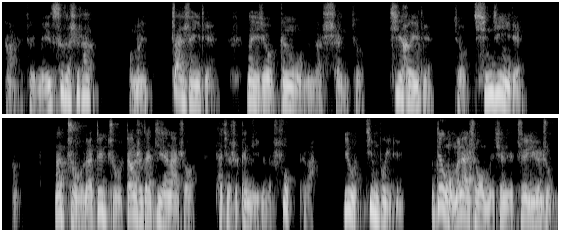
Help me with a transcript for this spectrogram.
啊，就是每一次的试探，我们战胜一点，那也就跟我们的神就结合一点，就亲近一点，啊，那主呢？对主当时在地上来说。他就是跟你们的父，对吧？又进步一点。对我们来说，我们现在只有一个主，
